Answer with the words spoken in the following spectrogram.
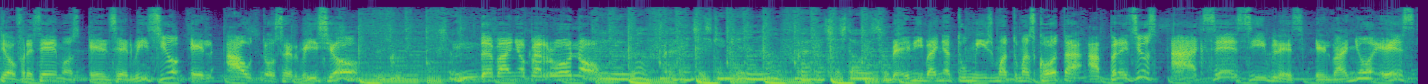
te ofrecemos el servicio, el autoservicio de baño perruno. Ven y baña tú mismo a tu mascota a precios accesibles. El baño es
